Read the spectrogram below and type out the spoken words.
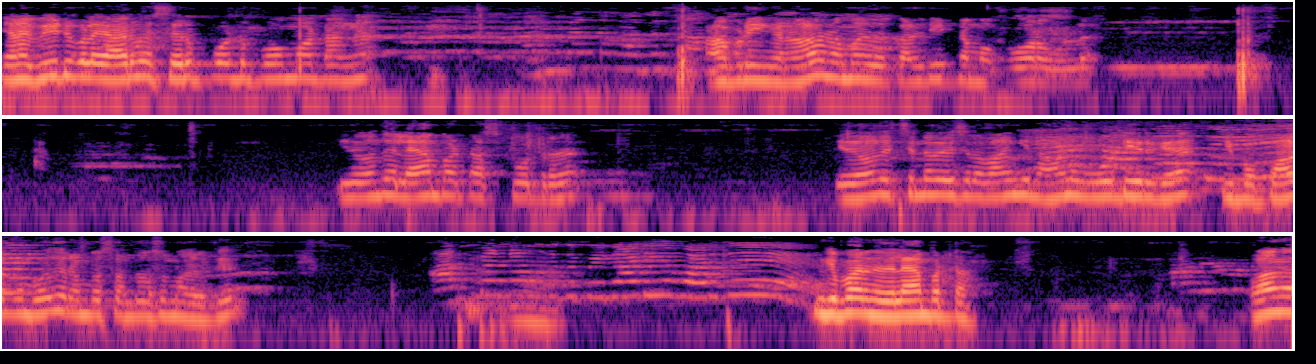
ஏன்னா வீட்டுக்குள்ளே யாருமே செருப்பு போட்டு போக மாட்டாங்க. அப்படிங்கிறனால நம்ம இதை கழட்டிட்டு நம்ம போகிறோம் உள்ள. இது வந்து லேம்பர்ட்டா ஸ்கூட்ரு இதை வந்து சின்ன வயசில் வாங்கி நானும் ஓட்டியிருக்கேன். இப்போ பார்க்கும்போது ரொம்ப சந்தோஷமாக இருக்குது இங்கே பாருங்கள் இது லேம்பர்ட்டா வாங்க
